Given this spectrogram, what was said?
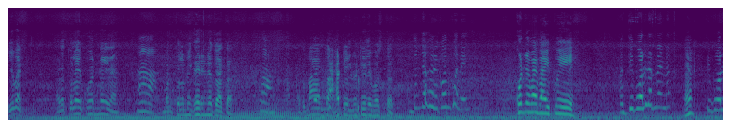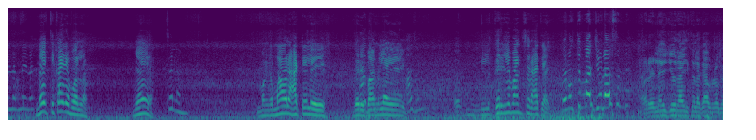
ये बघ आता तुला कोण नाही ना? हा. मग तुला मी घरी नेतो आता. हा. आता मला हॉटेल बिटेल आहे मस्त. तुमच्या घरी कोण कोण आहे? कोण आहे माझी बायको आहे? पण ती बोलणार नाही ना? हा? ती बोलणार नाही ना? नाही ती काय नाही बोलणार? मी आहे. ना. चला मग. मग मावाला हॉटेल आहे घरी अजून? बांगला आहे. अजून? अं, घरीले माणसं राहते. पण मग तुम्हाला जीव लावसाल ना? अरे लय जीव लागेल तुला घाबरू नका.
